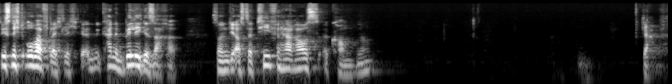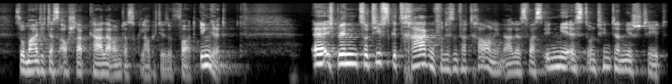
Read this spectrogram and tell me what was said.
Die ist nicht oberflächlich, keine billige Sache, sondern die aus der Tiefe herauskommt. Ne? Ja, so meinte ich das auch, schreibt Carla, und das glaube ich dir sofort. Ingrid. Äh, ich bin zutiefst getragen von diesem Vertrauen in alles, was in mir ist und hinter mir steht.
